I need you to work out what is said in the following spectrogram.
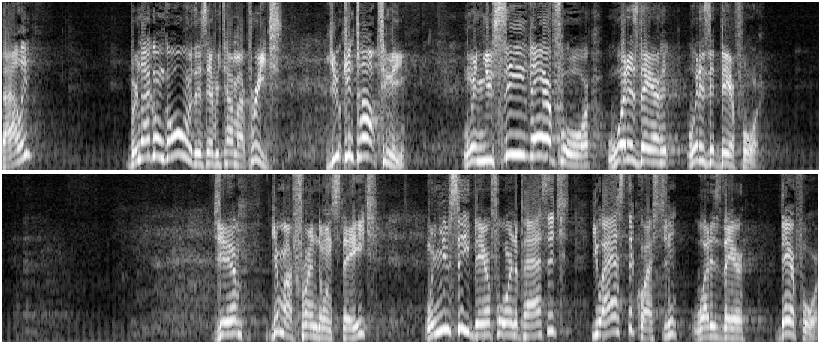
Valley? We're not going to go over this every time I preach. You can talk to me. When you see therefore, what is there what is it there for? Jim, you're my friend on stage. When you see therefore in the passage, you ask the question, what is there there for?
